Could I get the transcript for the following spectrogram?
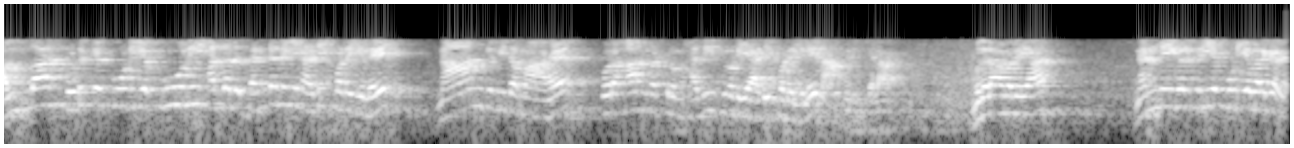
அல்லாஹ் கொடுக்கக்கூடிய கூலி அல்லது தண்டனையின் அடிப்படையிலே நான்கு விதமாக குரான் மற்றும் ஹதீஸினுடைய அடிப்படையிலே நாம் பிரிக்கலாம். முதலாவது யார்? நன்மைகள் செய்யக்கூடியவர்கள்.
